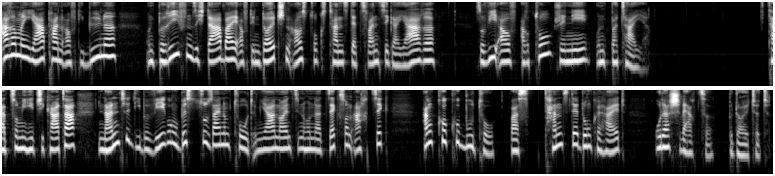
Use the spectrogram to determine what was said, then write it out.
arme Japan auf die Bühne und beriefen sich dabei auf den deutschen Ausdruckstanz der 20er Jahre sowie auf Artaud, Genet und Bataille. Tatsumi Hichikata nannte die Bewegung bis zu seinem Tod im Jahr 1986 Ankokubuto, was Tanz der Dunkelheit oder Schwärze bedeutet.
